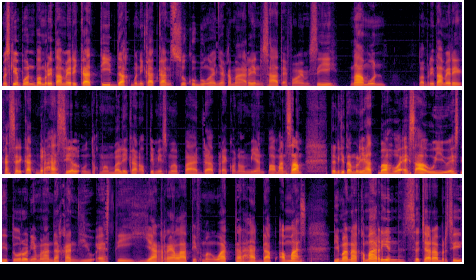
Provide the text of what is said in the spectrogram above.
Meskipun pemerintah Amerika tidak meningkatkan suku bunganya kemarin saat FOMC, namun pemerintah Amerika Serikat berhasil untuk membalikan optimisme pada perekonomian paman Sam. Dan kita melihat bahwa XAU USD turun yang menandakan USD yang relatif menguat terhadap emas. Di mana kemarin secara bersih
